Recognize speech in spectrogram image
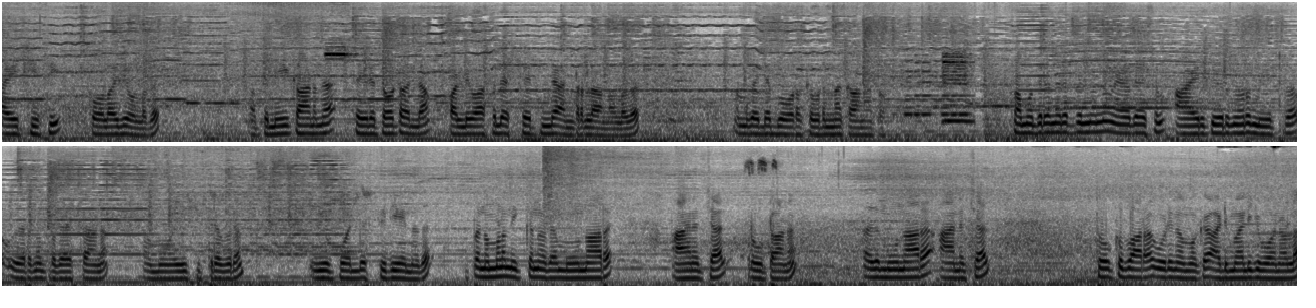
I T C college ഉള്ളത്. അപ്പം ഈ കാണുന്ന തേയിലത്തോട്ടമെല്ലാം പള്ളിവാസൽ എസ്റ്റേറ്റിന്റെ അണ്ടറിലാണുള്ളത്. നമുക്കതിന്റെ ബോർഡൊക്കെ ഇവിടുന്ന് കാണാം കേട്ടോ. സമുദ്രനിരപ്പിൽ നിന്നും ഏകദേശം ആയിരത്തി ഒരുന്നൂറ് മീറ്റർ ഉയർന്ന പ്രദേശമാണ് ഈ ചിത്രപുരം വ്യൂ പോയിന്റ് സ്ഥിതി ചെയ്യുന്നത്. ഇപ്പം നമ്മൾ നിൽക്കുന്നത് മൂന്നാർ ആനച്ചാൽ റൂട്ടാണ്. അതായത് മൂന്നാർ ആനച്ചാൽ തോക്കുപാറ കൂടി നമുക്ക് അടിമാലിക്ക് പോകാനുള്ള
